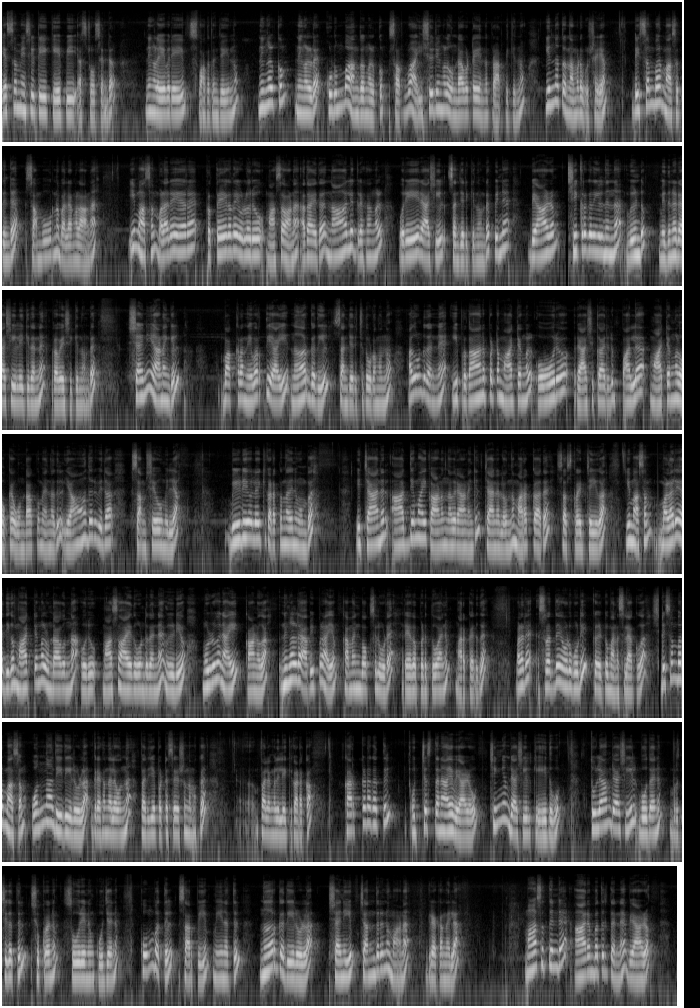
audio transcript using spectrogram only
S M A C T K P astro centre നിങ്ങളേവരെയും സ്വാഗതം ചെയ്യുന്നു. നിങ്ങൾക്കും നിങ്ങളുടെ കുടുംബ അംഗങ്ങൾക്കും സർവ ഐശ്വര്യങ്ങളും ഉണ്ടാവട്ടെ എന്ന് പ്രാർത്ഥിക്കുന്നു. ഇന്നത്തെ നമ്മുടെ വിഷയം ഡിസംബർ മാസത്തിന്റെ സമ്പൂർണ ഫലങ്ങളാണ്. ഈ മാസം വളരെയേറെ പ്രത്യേകതയുള്ളൊരു മാസമാണ്. അതായത് നാല് ഗ്രഹങ്ങൾ ഒരേ രാശിയിൽ സഞ്ചരിക്കുന്നുണ്ട്. പിന്നെ വ്യാഴം ശീക്രഗതിയിൽ നിന്ന് വീണ്ടും മിഥുന രാശിയിലേക്ക് തന്നെ പ്രവേശിക്കുന്നുണ്ട്. ശനിയാണെങ്കിൽ വക്രനിവർത്തിയായി നേർഗതിയിൽ സഞ്ചരിച്ചു തുടങ്ങുന്നു. അതുകൊണ്ട് തന്നെ ഈ പ്രധാനപ്പെട്ട മാറ്റങ്ങൾ ഓരോ രാശിക്കാരിലും പല മാറ്റങ്ങളൊക്കെ ഉണ്ടാക്കുമെന്നതിൽ യാതൊരുവിധ സംശയവുമില്ല. വീഡിയോയിലേക്ക് കടക്കുന്നതിന് മുമ്പ് ഈ ചാനൽ ആദ്യമായി കാണുന്നവരാണെങ്കിൽ ചാനൽ ഒന്ന് മറക്കാതെ സബ്സ്ക്രൈബ് ചെയ്യുക. ഈ മാസം വളരെയധികം മാറ്റങ്ങൾ ഉണ്ടാകുന്ന ഒരു മാസം ആയതുകൊണ്ട് തന്നെ വീഡിയോ മുഴുവനായി കാണുക. നിങ്ങളുടെ അഭിപ്രായം കമന്റ് ബോക്സിലൂടെ രേഖപ്പെടുത്തുവാനും മറക്കരുത്. വളരെ ശ്രദ്ധയോടുകൂടി കേട്ടു മനസ്സിലാക്കുക. ഡിസംബർ മാസം ഒന്നാം തീയതിയിലുള്ള ഗ്രഹനില ഒന്ന് പരിചയപ്പെട്ട ശേഷം നമുക്ക് ഫലങ്ങളിലേക്ക് കടക്കാം. കർക്കിടകത്തിൽ ഉച്ചസ്ഥനായ വ്യാഴവും ചിങ്ങം രാശിയിൽ കേതുവും തുലാം രാശിയിൽ ബുധനും വൃശ്ചികത്തിൽ ശുക്രനും സൂര്യനും കുജനും കുംഭത്തിൽ സർപ്പിയും മീനത്തിൽ നേർഗതിയിലുള്ള ശനിയും ചന്ദ്രനുമാണ് ഗ്രഹനില. മാസത്തിന്റെ ആരംഭത്തിൽ തന്നെ വ്യാഴം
